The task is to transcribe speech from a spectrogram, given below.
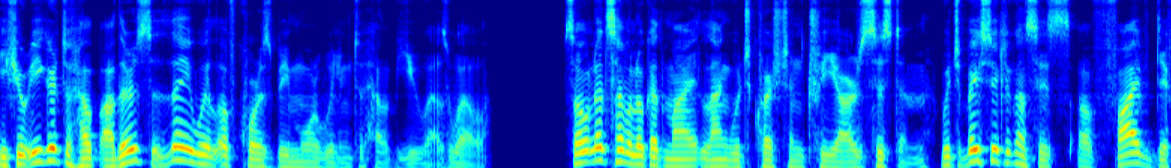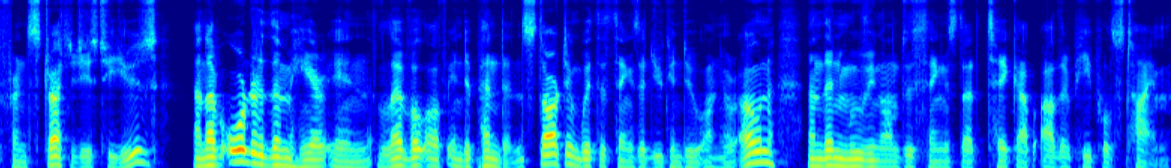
If you're eager to help others, they will of course be more willing to help you as well. So let's have a look at my language question triage system, which basically consists of five different strategies to use, and I've ordered them here in level of independence, starting with the things that you can do on your own, and then moving on to things that take up other people's time.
